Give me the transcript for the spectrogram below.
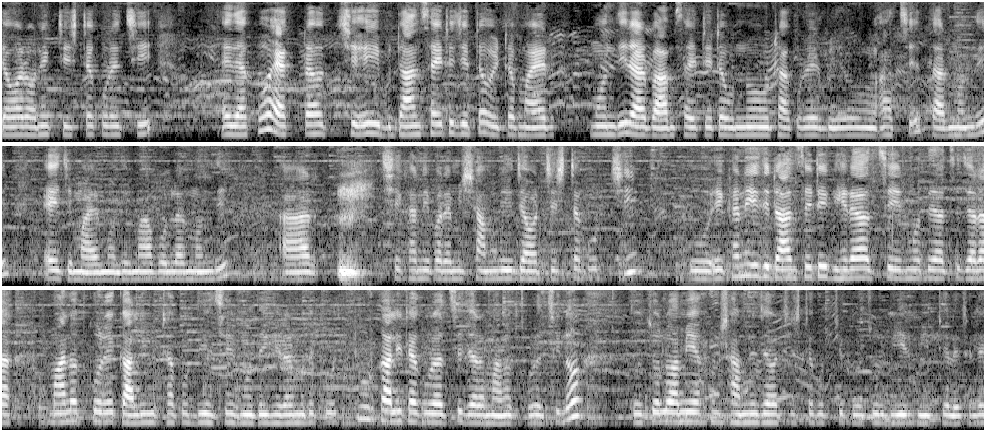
যাওয়ার অনেক চেষ্টা করেছি। এই দেখো, একটা হচ্ছে এই ডান সাইডে যেটা, ওইটা মায়ের মন্দির, আর বাম সাইডে এটা অন্য ঠাকুরের আছে তার মন্দির। এই যে মায়ের মন্দির, মা বললার মন্দির। আর সেখানে এবার আমি সামনে যাওয়ার চেষ্টা করছি। তো এখানে এই যে ডান সাইডে ঘেরা আছে, এর মধ্যে আছে যারা মানত করে কালী ঠাকুর দিয়েছে, এর মধ্যে ঘেরার মধ্যে প্রচুর কালী ঠাকুর আছে যারা মানত করেছিল। তো চলো আমি এখন সামনে যাওয়ার চেষ্টা করছি, প্রচুর ভিড় ভিড় ঠেলে ঠেলে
